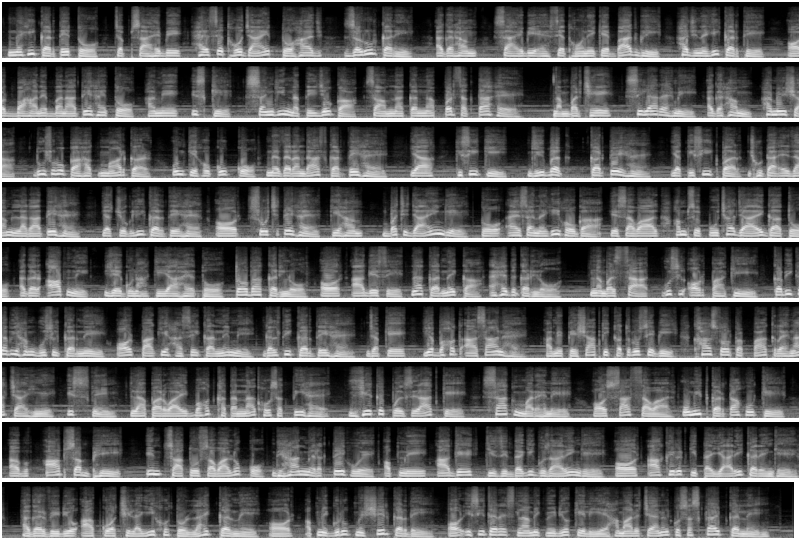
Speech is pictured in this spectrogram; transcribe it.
नहीं करते तो जब साहिब हैसियत हो जाए तो हज ज़रूर करें। अगर हम साहिबी हैसियत होने के बाद भी हज नहीं करते और बहाने बनाते हैं तो हमें इसके संगीन नतीजों का सामना करना पड़ सकता है। नंबर छः सिला रहमी। अगर हम हमेशा दूसरों का हक मारकर उनके हकूक को नज़रअंदाज करते हैं या किसी की गिबत करते हैं या किसी पर झूठा इल्ज़ाम लगाते हैं या चुगली करते हैं और सोचते हैं कि हम बच जाएँगे तो ऐसा नहीं होगा। ये सवाल हमसे पूछा जाएगा तो अगर आपने ये गुनाह किया है तो तौबा कर लो और आगे से न करने का अहद कर लो। नंबर सात, गुस्ल और पाकी। कभी कभी हम गुस्ल करने और पाकी हासिल करने में गलती करते हैं, जबकि यह बहुत आसान है। हमें पेशाब के खतरों से भी खास तौर पर पाक रहना चाहिए। इसमें लापरवाही बहुत खतरनाक हो सकती है। ये तो पुलसिरात के सात मरहले और सात सवाल उम्मीद करता हूँ कि अब आप सब भी इन सातों सवालों को ध्यान में रखते हुए अपने आगे की ज़िंदगी गुजारेंगे और आखिरत की तैयारी करेंगे। अगर वीडियो आपको अच्छी लगी हो तो लाइक करने और अपने ग्रुप में शेयर कर दें। और इसी तरह इस्लामिक वीडियो के लिए हमारे चैनल को सब्सक्राइब कर लें।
